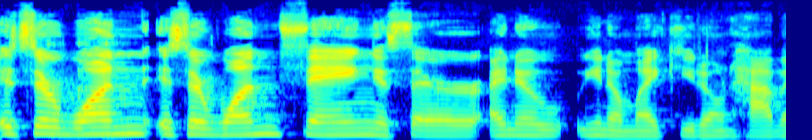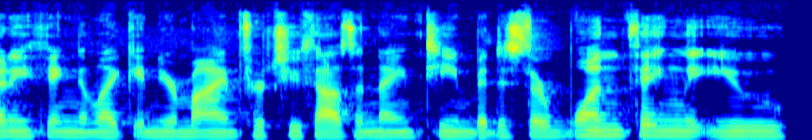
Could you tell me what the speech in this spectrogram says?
is there one? Is there one thing? Is there? I know you know, Mike. You don't have anything like in your mind for 2019, but is there one thing that you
